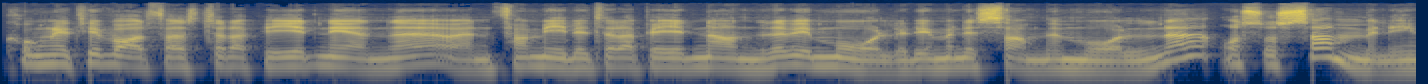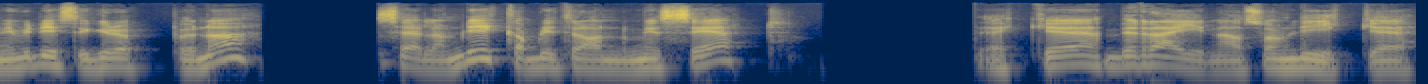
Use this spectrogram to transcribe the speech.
kognitiv atferdsterapi i den ene og en familieterapi i den andre. Vi måler dem med de samme målene, og så sammenligner vi disse gruppene, selv om de ikke har blitt randomisert. Det er ikke beregna som like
